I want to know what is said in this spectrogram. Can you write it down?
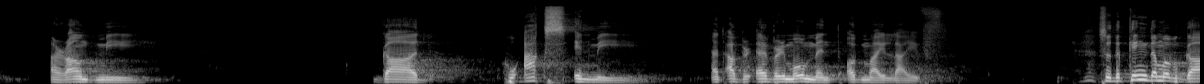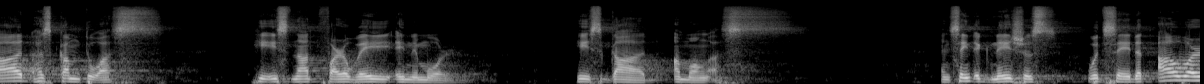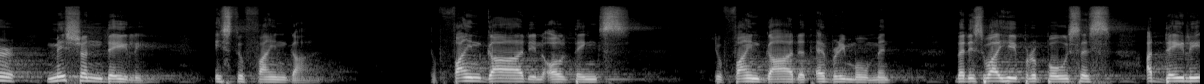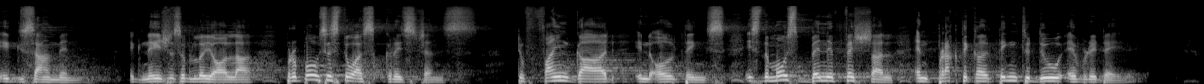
around me. God who acts in me at every, moment of my life. So the kingdom of God has come to us. He is not far away anymore. He is God among us. And St. Ignatius would say that our mission daily is to find God. To find God in all things, to find God at every moment. That is why he proposes a daily examine. Ignatius of Loyola proposes to us Christians to find God in all things is the most beneficial and practical thing to do every day.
